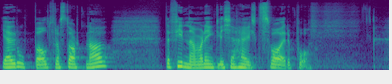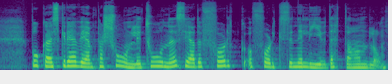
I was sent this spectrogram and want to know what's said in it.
i Europa alt fra starten av, det finner de vel egentlig ikke helt svaret på. Boka er skrevet i en personlig tone, siden det er folk og folk sine liv dette handler om.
